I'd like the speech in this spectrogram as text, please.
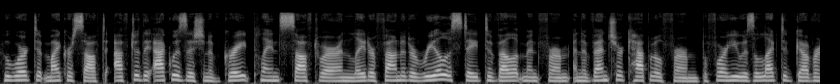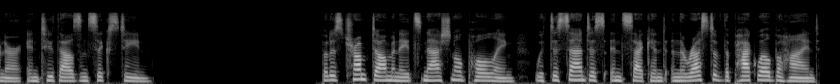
who worked at Microsoft after the acquisition of Great Plains Software and later founded a real estate development firm and a venture capital firm before he was elected governor in 2016 but as Trump dominates national polling, with DeSantis in second and the rest of the pack well behind,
